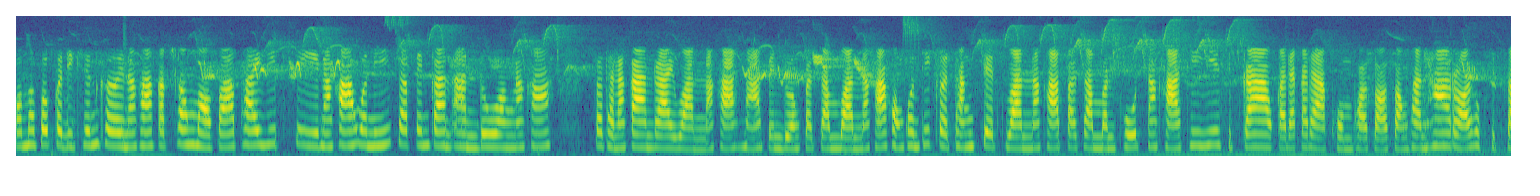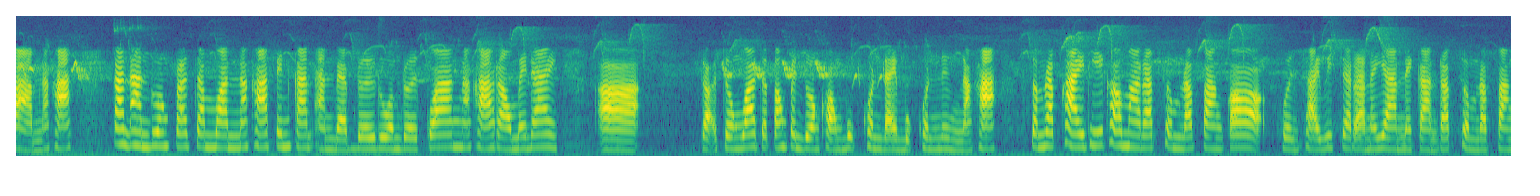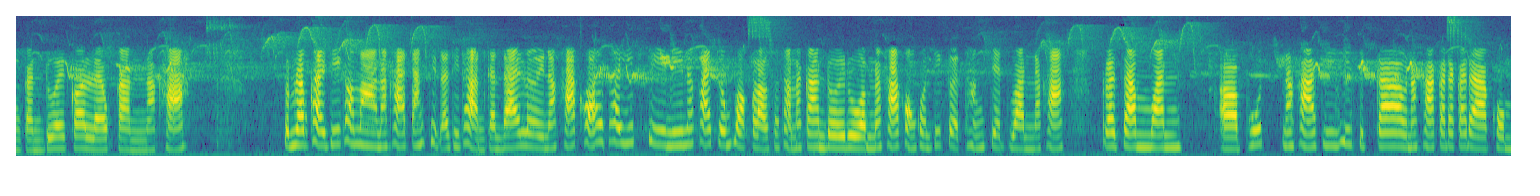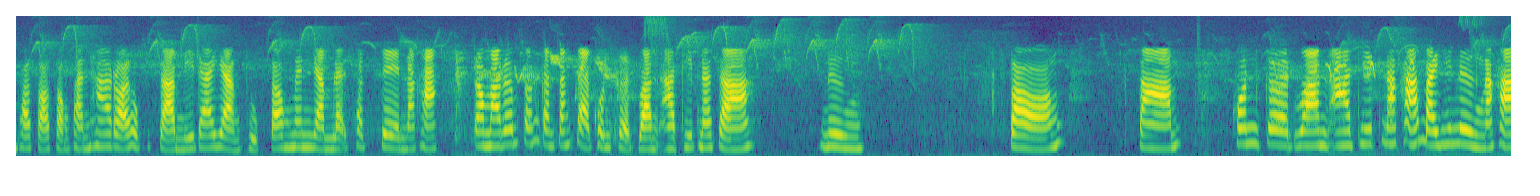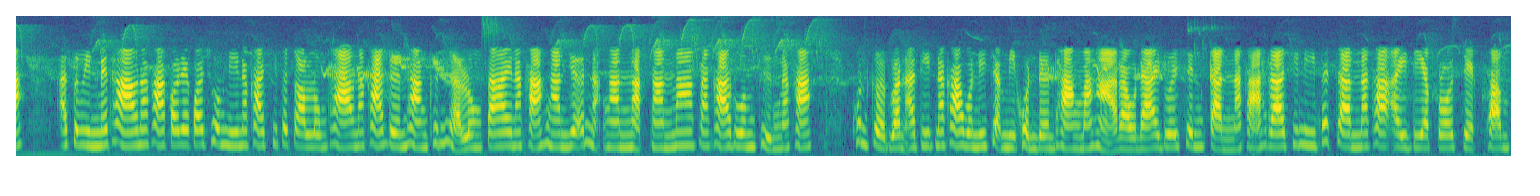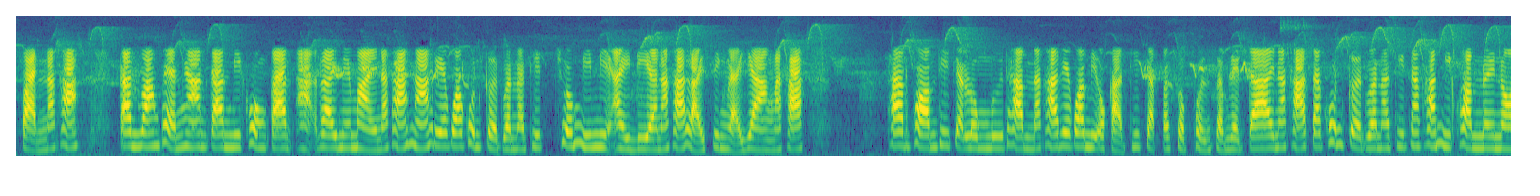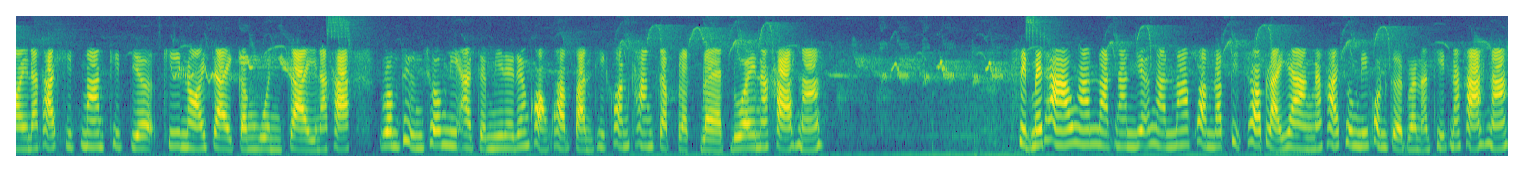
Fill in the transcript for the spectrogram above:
ก็มาพบกันอีกเช่นเคยนะคะ กับช่องหมอฟ้าไพ่ยิปซีนะคะ วันนี้จะเป็นการอ่านดวงนะคะ สถานการณ์รายวันนะคะนะเป็นดวงประจำวันนะคะ ของคนที่เกิดทั้ง 7 วันนะคะ ประจำวันพุธนะคะ ที่ 29 กรกฎาคม พศ 2563 นะคะ การอ่านดวงประจำวันนะคะ เป็นการอ่านแบบโดยรวมโดยกว้างนะคะ เราไม่ได้เจาะจงว่าจะต้องเป็นดวงของบุคคลใดบุคคลหนึ่งนะคะ สำหรับใครที่เข้ามารับชมรับฟังก็ควรใช้วิจารณญาณในการรับชมรับฟังกันด้วยก็แล้วกันนะคะสำหรับใครที่เข้ามานะคะ ตั้งจิตอธิษฐานกันได้เลยนะคะ ขอให้พายุซีนี้นะคะ จงบอกกล่าวสถานการณ์โดยรวมนะคะ ของคนที่เกิดทั้ง 7 วันนะคะ ประจำวันพุธนะคะที่ 29 นะคะ กรกฎาคม พศ 2563 นี้ได้อย่างถูกต้องแม่นยำและชัดเจนนะคะ เรามาเริ่มต้นกันตั้งแต่คนเกิดวันอาทิตย์นะจ๊ะหนึ่ง สองสามคนเกิดวันอาทิตย์นะคะ ใบที่หนึ่งนะคะ อัศวินไม้เท้านะคะก็เรียกว่าช่วงนี้นะคะ ชีพจรลงเท้านะคะ เดินทางขึ้นเหนือลงใต้นะคะ งานเยอะหนักงานหนักงานมากนะคะ รวมถึงนะคะ คนเกิดวันอาทิตย์นะคะ วันนี้จะมีคนเดินทางมาหาเราได้ด้วยเช่นกันนะคะ ราชินีพระจันทร์นะคะ ไอเดียโปรเจกต์ความฝันนะคะ การวางแผนงานการมีโครงการอะไรใหม่ๆนะคะนะเรียกว่าคนเกิดวันอาทิตย์ช่วงนี้มีไอเดียนะคะ หลายสิ่งหลายอย่างนะคะ ถ้าพร้อมที่จะลงมือทำนะคะ เรียกว่ามีโอกาสที่จะประสบผลสำเร็จได้นะคะ แต่คนเกิดวันอาทิตย์นะคะ มีความน้อยๆนะคะ คิดมากคิดเยอะขี้น้อยใจกังวลใจนะคะ รวมถึงช่วงนี้อาจจะมีในเรื่องของความฝันที่ค่อนข้างจะแปลกๆด้วยนะคะนะสิบไม้เท้างานหนักงานเยอะงานมากความรับผิดชอบหลายอย่างนะคะ ช่วงนี้คนเกิดวันอาทิตย์นะคะนะ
